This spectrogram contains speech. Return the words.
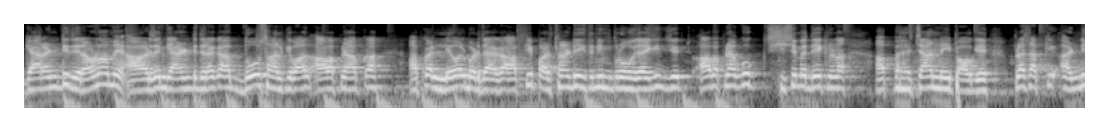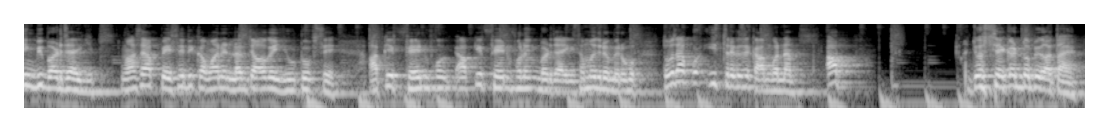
गारंटी दे रहा हूँ ना मैं आर्जन गारंटी दे रहा कि आप दो साल के बाद आप अपने आप का, आपका लेवल बढ़ जाएगा। आपकी पर्सनैलिटी इतनी इंप्रूव हो जाएगी जो, आप अपने आप को शीशे में देख लेना, आप पहचान नहीं पाओगे। प्लस आपकी अर्निंग भी बढ़ जाएगी। वहाँ से आप पैसे भी कमाने लग जाओगे यूट्यूब से। आपकी फ़ैन आपकी फ़ैन फॉलोइंग बढ़ जाएगी। समझ रहे हो मेरे को? तो बस आपको इस तरीके से काम करना है। आप जो सेकंड टॉपिक आता है।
